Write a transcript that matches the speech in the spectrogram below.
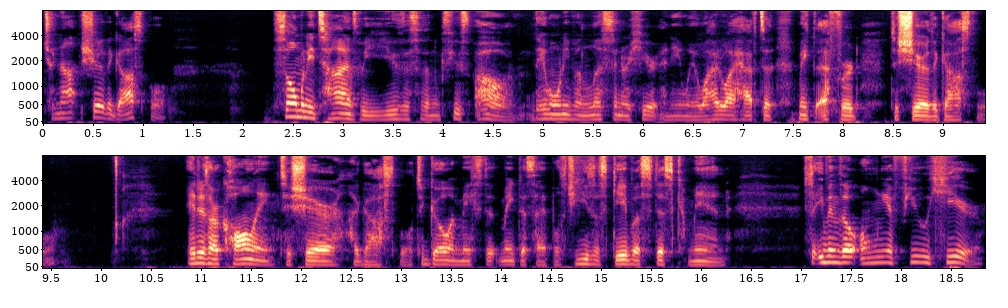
to not share the gospel. So many times we use this as an excuse. Oh, they won't even listen or hear anyway. Why do I have to make the effort to share the gospel? It is our calling to share the gospel, to go and make, make disciples. Jesus gave us this command. So even though only a few hear,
